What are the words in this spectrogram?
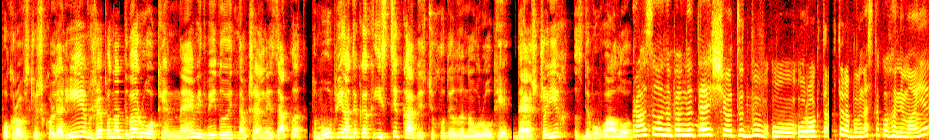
Покровські школярі вже понад два роки не відвідують навчальний заклад, тому у п'ядиках із цікавістю ходили на уроки. Дещо їх здивувало. Вразило, напевно, те, що тут був урок трактора, бо в нас такого немає.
